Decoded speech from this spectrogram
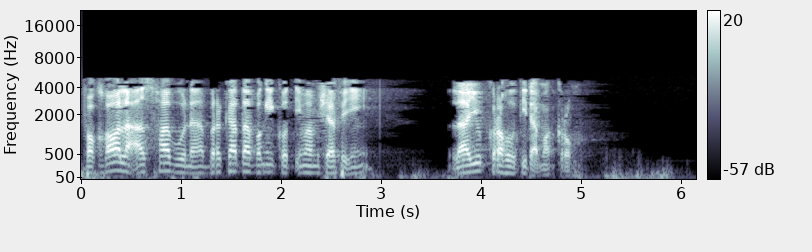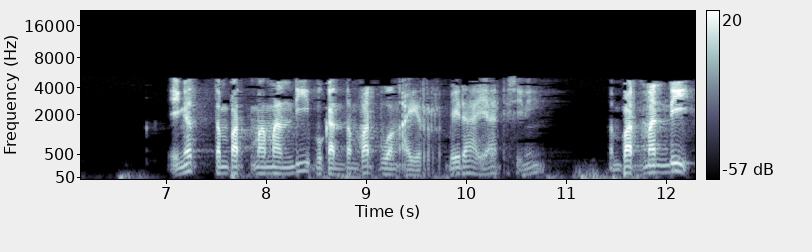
Faqala ashabuna berkata pengikut Imam Syafi'i, la yukrahu tidak makruh. Ingat tempat mandi bukan tempat buang air. Beda ya di sini. Tempat mandi.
